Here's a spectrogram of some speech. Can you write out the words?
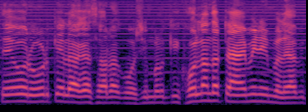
ਤੇ ਉਹ ਰੋੜ ਕੇ ਲੈ ਗਿਆ ਸਾਰਾ ਕੁਝ ਹੀ। ਮਤਲਬ ਕਿ ਖੋਲਣ ਦਾ ਟਾਈਮ ਹੀ ਨਹੀਂ ਮਿਲਿਆ ਵੀ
